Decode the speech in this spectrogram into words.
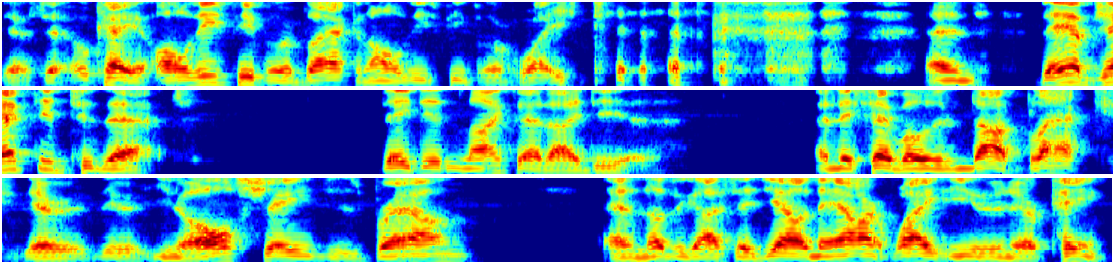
there. I said, okay, all these people are black and all these people are white. and they objected to that. They didn't like that idea. And they said, well, they're not black. They're, they're you know, all shades is brown. And another guy said, yeah, and they aren't white either, and they're pink.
